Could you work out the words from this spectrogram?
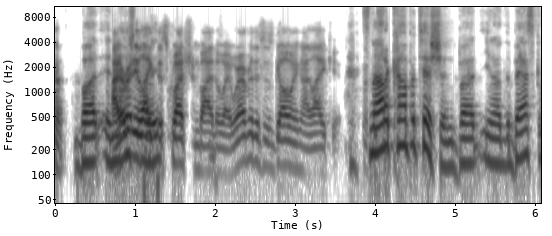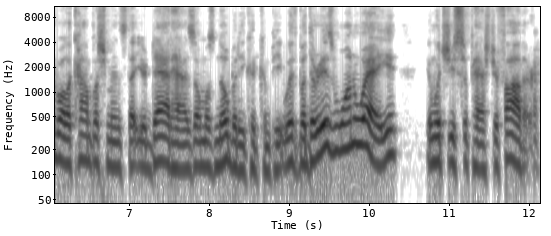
but I already like this question, by the way. Wherever this is going, I like it. it's not a competition, but you know the basketball accomplishments that your dad has, almost nobody could compete with. But there is one way in which you surpassed your father,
